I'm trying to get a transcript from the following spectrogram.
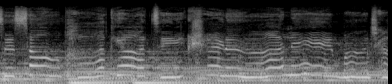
आज सौभाग्याचे क्षण आले माझ्या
